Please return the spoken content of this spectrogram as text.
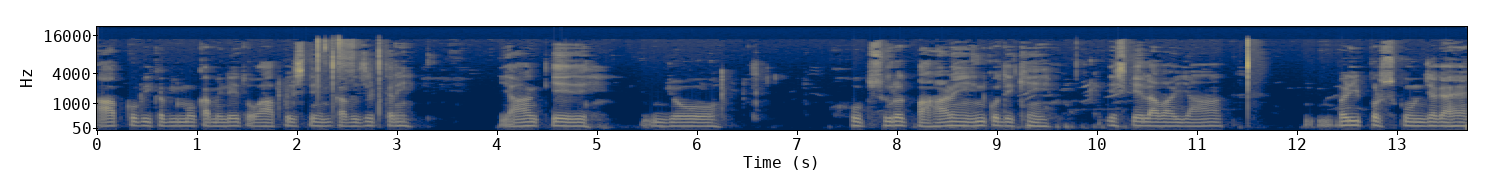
आपको भी कभी मौका मिले तो आप इस डैम का विज़िट करें। यहाँ के जो खूबसूरत पहाड़ हैं, इनको देखें। इसके अलावा यहाँ बड़ी पुरसकून जगह है।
